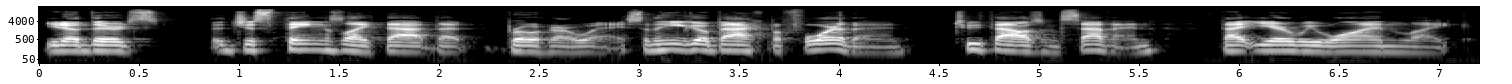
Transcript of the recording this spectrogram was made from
You know, there's just things like that that broke our way. So then you go back before then, 2007. That year we won like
